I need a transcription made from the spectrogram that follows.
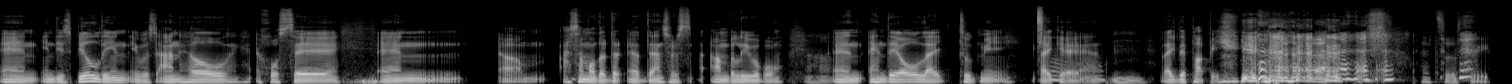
And in this building, it was Angel, Jose, and um, some other da- uh, dancers, unbelievable, and and they all like took me like a like the puppy. That's so sweet.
